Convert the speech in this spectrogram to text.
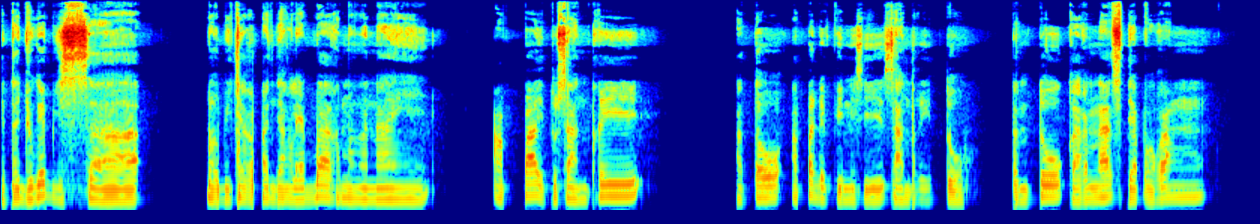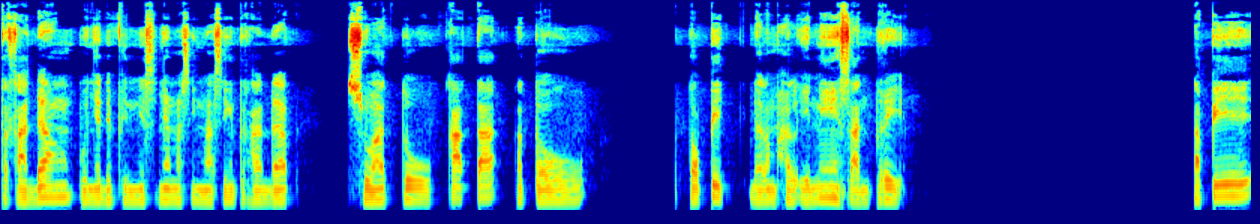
Kita juga bisa berbicara panjang lebar mengenai apa itu santri atau apa definisi santri itu. Tentu karena setiap orang terkadang punya definisinya masing-masing terhadap suatu kata atau topik dalam hal ini santri. Tapi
